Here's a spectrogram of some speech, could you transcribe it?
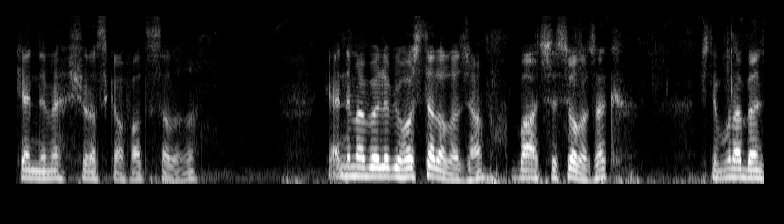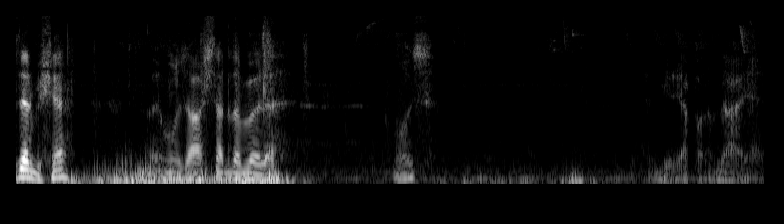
kendime şurası kahvaltı salonu. Kendime böyle bir hostel alacağım. Bahçesi olacak. İşte buna benzer bir şey. Böyle muz ağaçları da böyle. Muz. Bir yapalım daha iyi.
